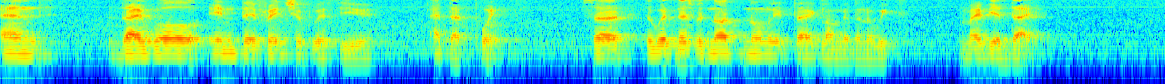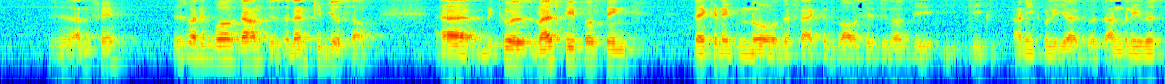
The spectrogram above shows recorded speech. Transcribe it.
and they will end their friendship with you at that point. So the witness would not normally take longer than a week, maybe a day. Is this unfair? This is what it boils down to, so don't kid yourself. Uh, because most people think they can ignore the fact that the Bible says do not be unequally yoked with unbelievers.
